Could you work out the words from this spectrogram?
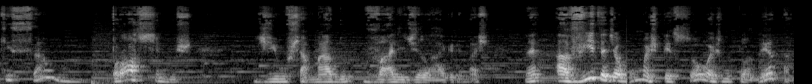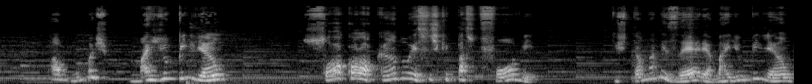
que são próximos de um chamado vale de lágrimas. Né? A vida de algumas pessoas no planeta, algumas mais de um bilhão, só colocando esses que passam fome, que estão na miséria, mais de um bilhão.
